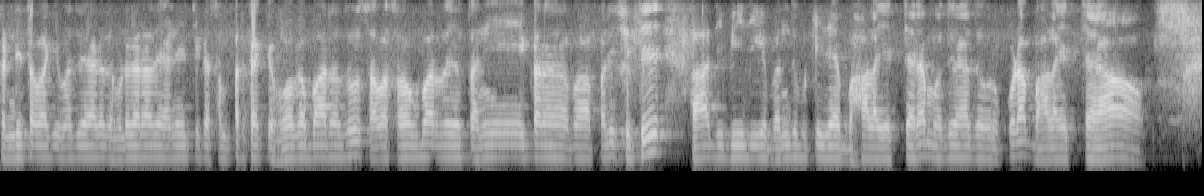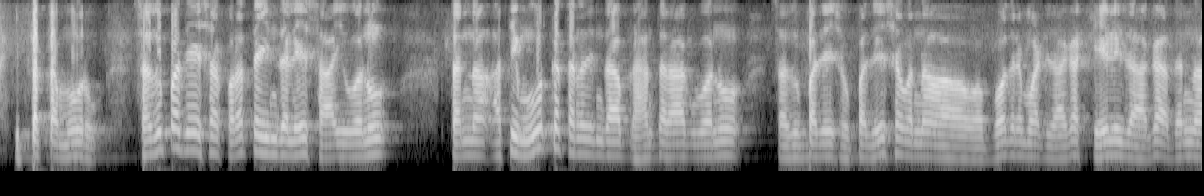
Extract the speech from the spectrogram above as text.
ಖಂಡಿತವಾಗಿ ಮದುವೆಯಾಗದ ಹುಡುಗರಾದ ಅನೈತಿಕ ಸಂಪರ್ಕಕ್ಕೆ ಹೋಗಬಾರದು, ಸವಸ ಹೋಗಬಾರದು ಇವತ್ತು ಅನೇಕರ ಪರಿಸ್ಥಿತಿ ಹಾದಿ ಬೀದಿಗೆ ಬಂದು ಬಿಟ್ಟಿದೆ ಬಹಳ ಎಚ್ಚರ, ಮದುವೆಯಾದವರು ಕೂಡ ಬಹಳ ಎಚ್ಚರ. ಇಪ್ಪತ್ತ ಮೂರು ಸದುಪದೇಶ ಕೊರತೆಯಿಂದಲೇ ಸಾಯುವನು, ತನ್ನ ಅತಿ ಮೂರ್ಖತನದಿಂದ ಭ್ರಾಂತರಾಗುವನು. ಸದುಪದೇಶ ಉಪದೇಶವನ್ನು ಬೋಧನೆ ಮಾಡಿದಾಗ ಕೇಳಿದಾಗ ಅದನ್ನು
